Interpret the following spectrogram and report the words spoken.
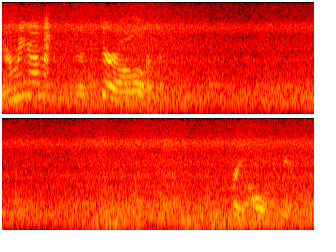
here me go mate a mess. Going to stir all over this. Bring over here.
